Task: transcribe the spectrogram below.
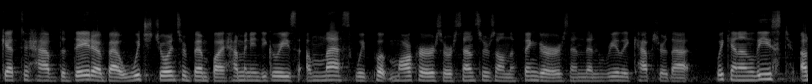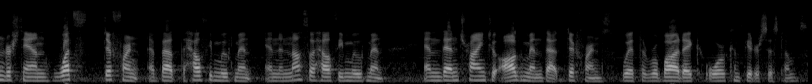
get to have the data about which joints are bent by how many degrees unless we put markers or sensors on the fingers and then really capture that. We can at least understand what's different about the healthy movement and the not so healthy movement and then trying to augment that difference with the robotic or computer systems.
